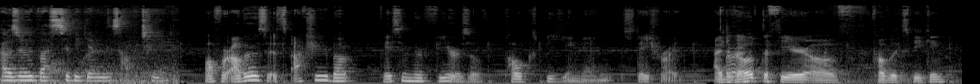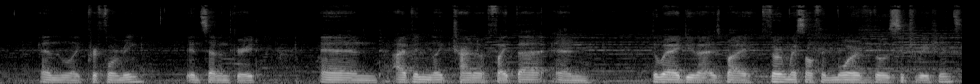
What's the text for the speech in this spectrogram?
I was really blessed to be given this opportunity. While for others, it's actually about facing their fears of public speaking and stage fright. I developed a fear of public speaking and like performing in seventh grade, and I've been like trying to fight that. And the way I do that is by throwing myself in more of those situations,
